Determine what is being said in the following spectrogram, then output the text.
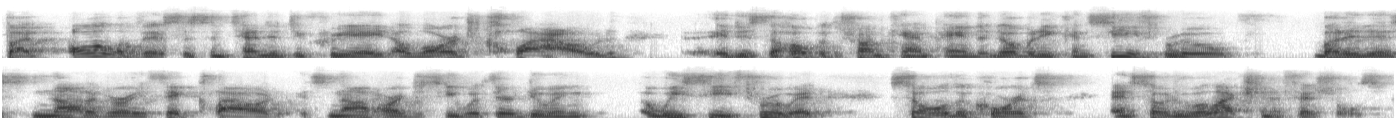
But all of this is intended to create a large cloud. It is the hope of the Trump campaign that nobody can see through, but it is not a very thick cloud. It's not hard to see what they're doing. We see through it. So will the courts, and so do election officials.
